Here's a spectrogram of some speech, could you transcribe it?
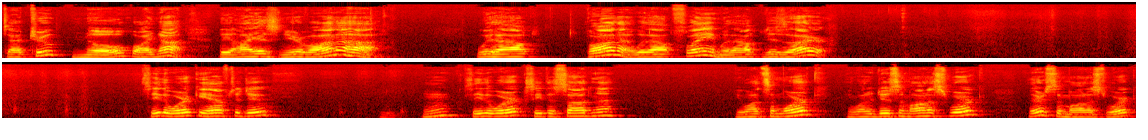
Is that true? No, why not? The I is nirvana, without vana, without flame, without desire. See the work you have to do? Hmm? See the work? See the sadhana? You want some work? You want to do some honest work? There's some honest work.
